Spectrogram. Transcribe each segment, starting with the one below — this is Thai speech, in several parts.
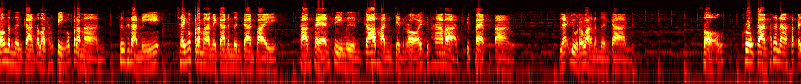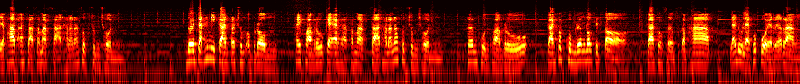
ต้องดำเนินการตลอดทั้งปีงบประมาณ ซึ่งขณะนี้ใช้งบประมาณในการดำเนินการไป 349,715 บาท 18 สตางค์ และอยู่ระหว่างดำเนินการ 2. โครงการพัฒนาศักยภาพอาสาสมัครสาธารณสุขชุมชน โดยจัดให้มีการประชุมอบรม ให้ความรู้แก่อาสาสมัครสาธารณสุขชุมชน เพิ่มพูนความรู้ การควบคุมเรื่องโรคติดต่อ การส่งเสริมสุขภาพ และดูแลผู้ป่วยเรื้อรัง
